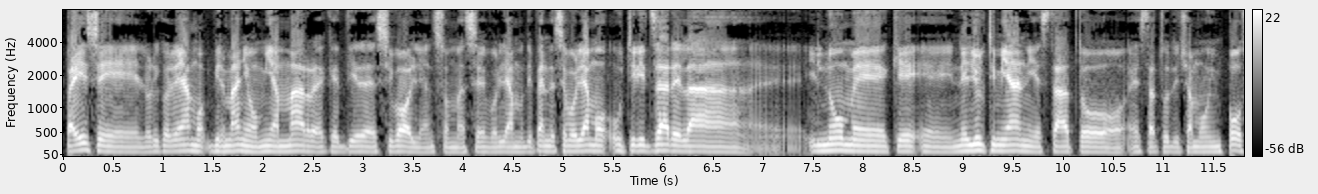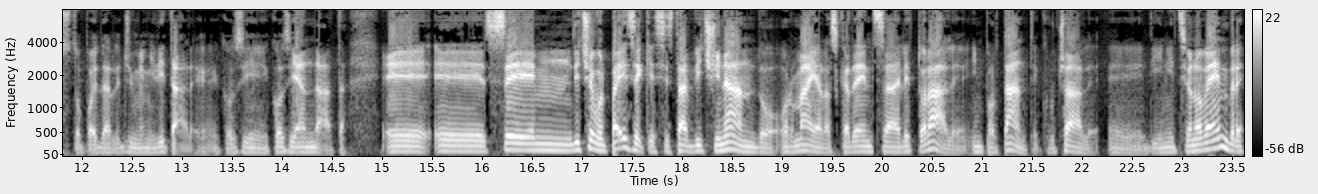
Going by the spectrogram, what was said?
paese, lo ricordiamo, Birmania o Myanmar, che dire si voglia, insomma, se vogliamo, dipende se vogliamo utilizzare la, eh, il nome che eh, negli ultimi anni è stato, è stato diciamo, imposto poi dal regime militare, così, così è andata. se, mm, dicevo, il paese che si sta avvicinando ormai alla scadenza elettorale importante, cruciale, eh, di inizio novembre,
